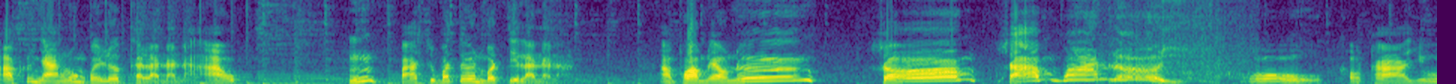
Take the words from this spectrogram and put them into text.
อะคือยางลงไปเลิกทะละนานะเอาหืมปลาสิบเตือนหมดติละนานะอะพร้อมแล้วหนึ่งสองสามวานเลย โอ้ เขาทาอยู่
